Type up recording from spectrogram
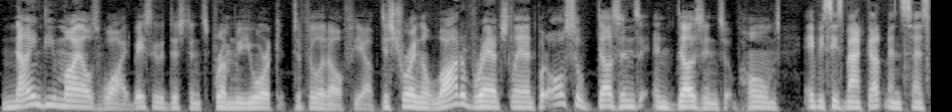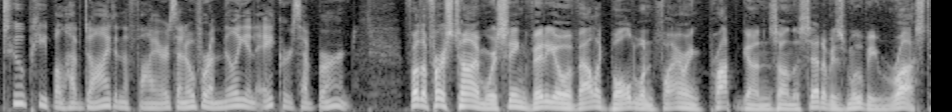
90 miles wide, basically the distance from New York to Philadelphia, destroying a lot of ranch land, but also dozens and dozens of homes. ABC's Matt Gutman says two people have died in the fires and over a million acres have burned. For the first time, we're seeing video of Alec Baldwin firing prop guns on the set of his movie Rust.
